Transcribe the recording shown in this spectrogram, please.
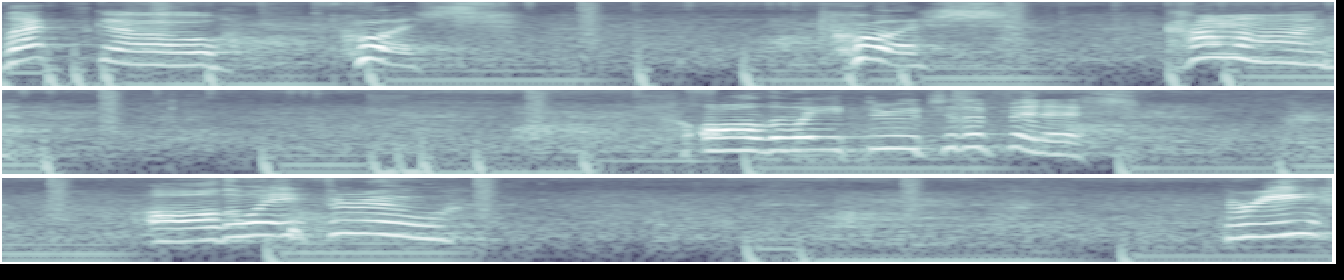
Let's go. Push. Push. Come on. All the way through to the finish. All the way through. Three,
